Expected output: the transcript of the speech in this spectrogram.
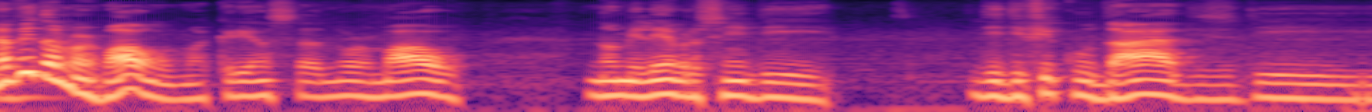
Na vida normal, uma criança normal, não me lembro assim de, de dificuldades, de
